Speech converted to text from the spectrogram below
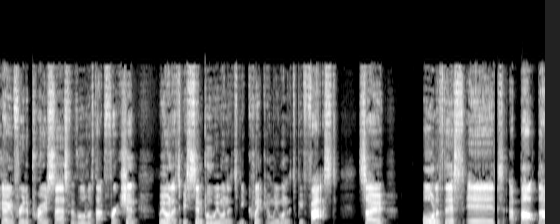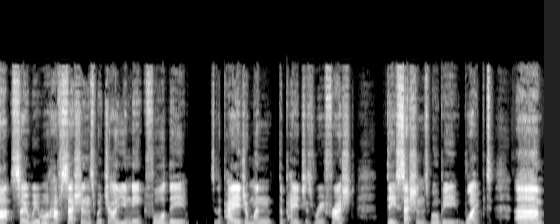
going through the process with all of that friction. We want it to be simple, we want it to be quick, and we want it to be fast. So all of this is about that. So we will have sessions which are unique for the to the page, and when the page is refreshed, the sessions will be wiped. Um,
